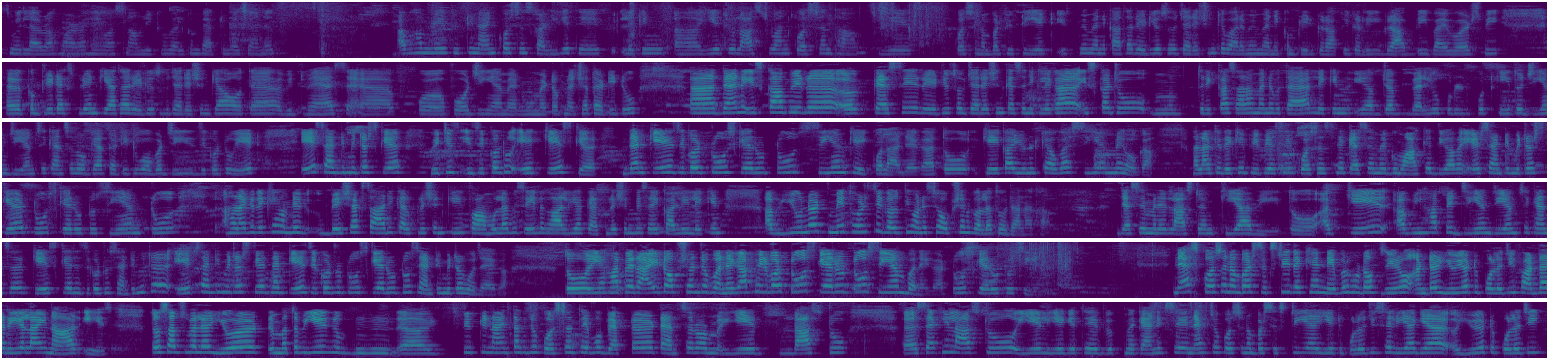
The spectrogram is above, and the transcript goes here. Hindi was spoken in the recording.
बिसमीम अस्सलाम welcome back to my channel. अब हमने 59 क्वेश्चंस कर लिए थे, लेकिन ये जो लास्ट वन क्वेश्चन था, ये क्वेश्चन नंबर फिफ्टी एट इसमें मैंने कहा था रेडियो ऑफ़ जनरेशन के बारे में मैंने कंप्लीट ग्राफिकली ग्राफ भी बाय वर्ड्स भी कंप्लीट एक्सप्लेन किया था रेडियो ऑफ़ जनरेशन क्या होता है with mass four G M and moment of नशा थर्टी टू देन इसका फिर uh, कैसे रेडियो ऑफ़ जनरेशन कैसे निकलेगा इसका जो तरीका सारा मैंने बताया लेकिन अब जब वैल्यू पुट की तो जी एम जी एम से कैंसिल हो गया thirty two over G is equal to eight eight centimetre square which is is equal to a K square then K is equal to square root two C M K equal आ जाएगा। तो के का यूनिट क्या होगा? सी एम में होगा। हालाँकि देखिए पीपीएससी के क्वेश्चन ने कैसे हमें घुमा के दिया हुआ eight centimetre square to square root two C M two हालाँकि देखिए, हमने बेशक सारी कैलकुलेशन की फार्मूला भी सही लगा लिया कैलकुलेशन भी सही कर ली, लेकिन अब यूनिट में थोड़ी सी गलती होने से ऑप्शन गलत हो जाना था। जैसे मैंने लास्ट टाइम किया भी तो अब के अब यहाँ पे जी एम जी एम से cancel K square is equal to centimetre eight centimetre square then K is equal to two square root two centimetre हो जाएगा। तो यहाँ पे राइट ऑप्शन जो बनेगा, फिर वो two square root two C M बनेगा। Two square two C M next question number sixty देखें neighbourhood of zero under your topology for the real line R is तो सबसे पहले यूर मतलब ये फिफ्टी नाइन तक जो क्वेश्चन थे, वो वेक्टर टेंसर और ये last two second last two ये लिए गए थे मैकेनिक्स से। नेक्स्ट जो क्वेश्चन नंबर सिक्सटी है, ये टोपोलॉजी से लिया गया your topology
